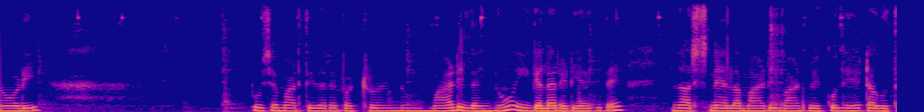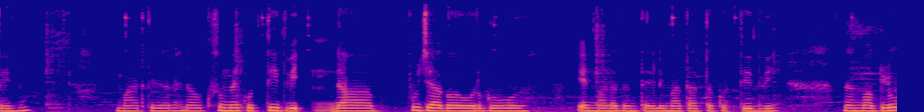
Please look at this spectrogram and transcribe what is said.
ನೋಡಿ. ಪೂಜೆ ಮಾಡ್ತಿದ್ದಾರೆ ಭಟ್ರು ಇನ್ನು ಮಾಡಿಲ್ಲ ಇನ್ನು. ಈಗೆಲ್ಲ ರೆಡಿಯಾಗಿದೆ ಇನ್ನು ಅರ್ಚನೆ ಎಲ್ಲ ಮಾಡಿ, ಮಾಡಬೇಕು. ಲೇಟ್ ಆಗುತ್ತೆ ಇನ್ನು. ಮಾಡ್ತಿದ್ದಾರೆ. ನಾವು ಸುಮ್ಮನೆ ಕೂತಿದ್ವಿ. ಪೂಜೆ ಆಗೋವರೆಗೂ ಏನು ಮಾಡೋದಂತೇಳಿ ಮಾತಾಡ್ತಾ ಕೂತಿದ್ವಿ. ನನ್ನ ಮಗಳು,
